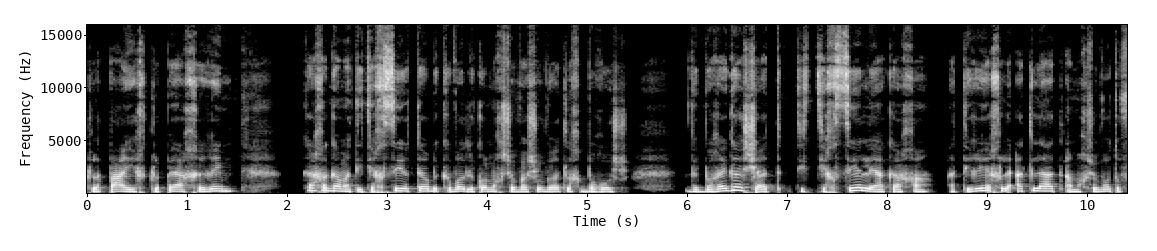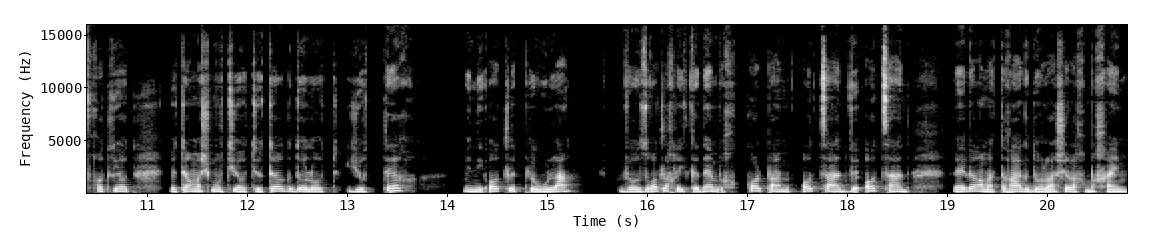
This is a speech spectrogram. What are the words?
כלפייך, כלפי האחרים, ככה גם את תתייחסי יותר בכבוד לכל מחשבה שעוברת לך בראש. וברגע שאת תתייחסי אליה ככה, את תראי איך לאט לאט המחשבות הופכות להיות יותר משמעותיות, יותר גדולות, יותר מניעות לפעולה, ועוזרות לך להתקדם כל פעם עוד צעד ועוד צעד לעבר המטרה הגדולה שלך בחיים.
